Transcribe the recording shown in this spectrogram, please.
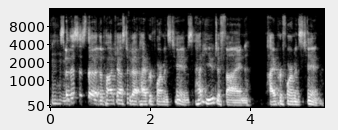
Mm-hmm. So this is the, the podcast about high performance teams. How do you define high performance team?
